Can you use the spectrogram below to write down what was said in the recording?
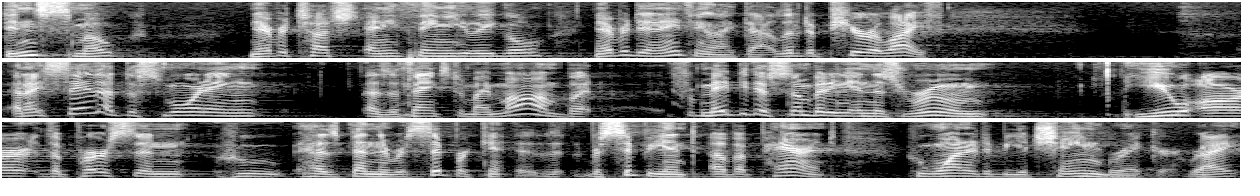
didn't smoke, never touched anything illegal, never did anything like that, lived a pure life. And I say that this morning as a thanks to my mom, but maybe there's somebody in this room you are the person who has been the recipient of a parent who wanted to be a chain breaker, right?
